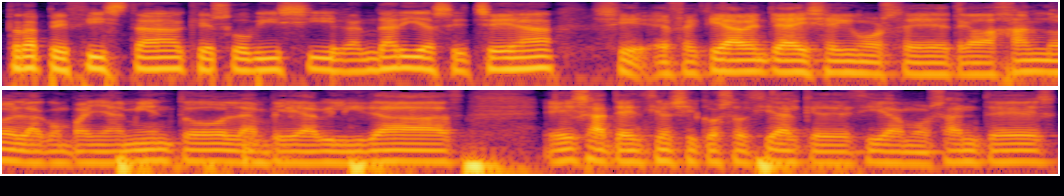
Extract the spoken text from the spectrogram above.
Trapecista, Quesovisi, Gandaria Sechea. Sí, efectivamente ahí seguimos eh, trabajando el acompañamiento, la empleabilidad, esa atención psicosocial que decíamos antes,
